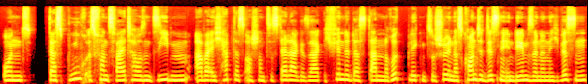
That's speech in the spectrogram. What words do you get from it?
Und das Buch ist von 2007, aber ich habe das auch schon zu Stella gesagt. Ich finde das dann rückblickend so schön. Das konnte Disney in dem Sinne nicht wissen.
